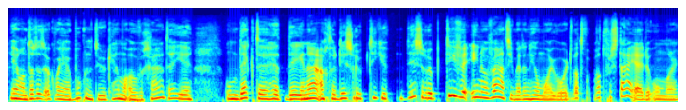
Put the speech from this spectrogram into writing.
Ja, want dat is ook waar jouw boek natuurlijk helemaal over gaat. Hè? Je ontdekte het DNA achter disruptieve, disruptieve innovatie met een heel mooi woord. Wat, wat versta jij eronder?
